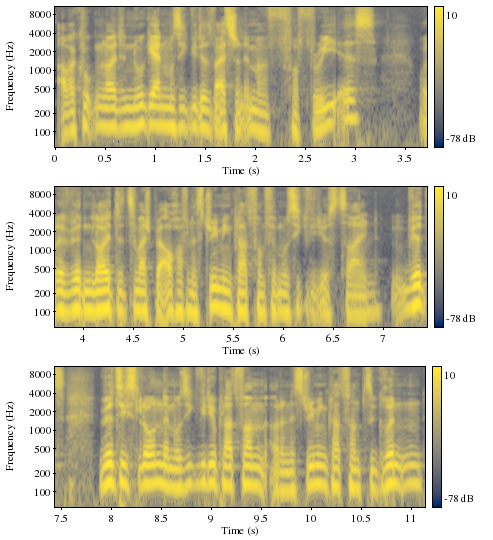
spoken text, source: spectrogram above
aber gucken Leute nur gern Musikvideos, weil es schon immer for free ist? Oder würden Leute zum Beispiel auch auf einer Streaming-Plattform für Musikvideos zahlen? Wird es sich lohnen, eine Musikvideoplattform oder eine Streaming-Plattform zu gründen,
